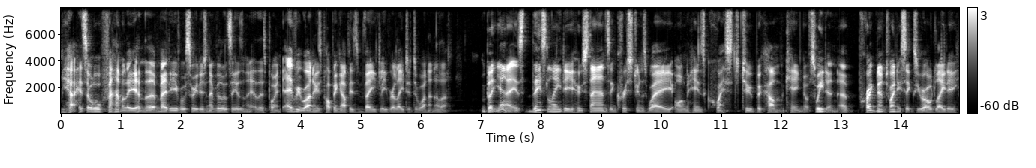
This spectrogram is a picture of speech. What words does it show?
Yeah, it's all family in the medieval Swedish nobility, isn't it, at this point? Everyone who's popping up is vaguely related to one another. But yeah, it's this lady who stands in Christian's way on his quest to become king of Sweden. A pregnant 26 year old lady.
